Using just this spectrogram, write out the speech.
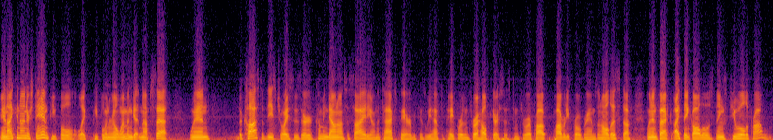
And I can understand people, like people in Real Women, getting upset when the cost of these choices are coming down on society, on the taxpayer, because we have to pay for them through our healthcare system, through our po- poverty programs, and all this stuff. When in fact, I think all those things fuel the problem.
